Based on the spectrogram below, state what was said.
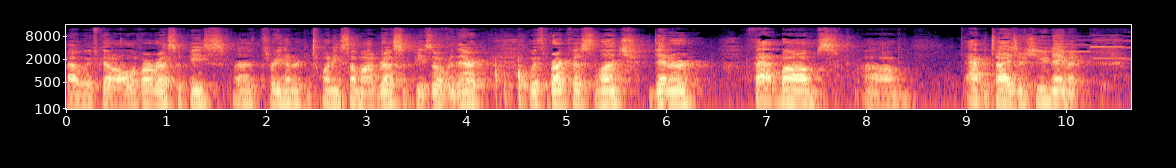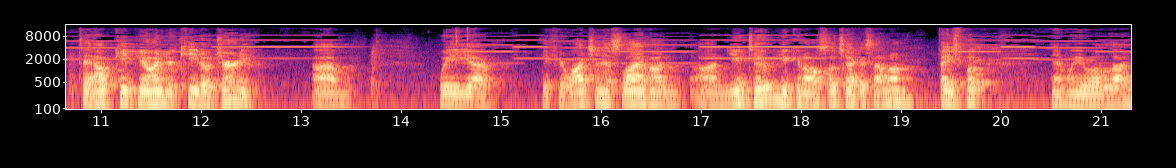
Uh, we've got all of our recipes, uh, 320 some odd recipes over there with breakfast, lunch, dinner, fat bombs, um, appetizers, you name it, to help keep you on your keto journey. Um, we, uh, if you're watching this live on, on YouTube, you can also check us out on Facebook, and we will uh,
